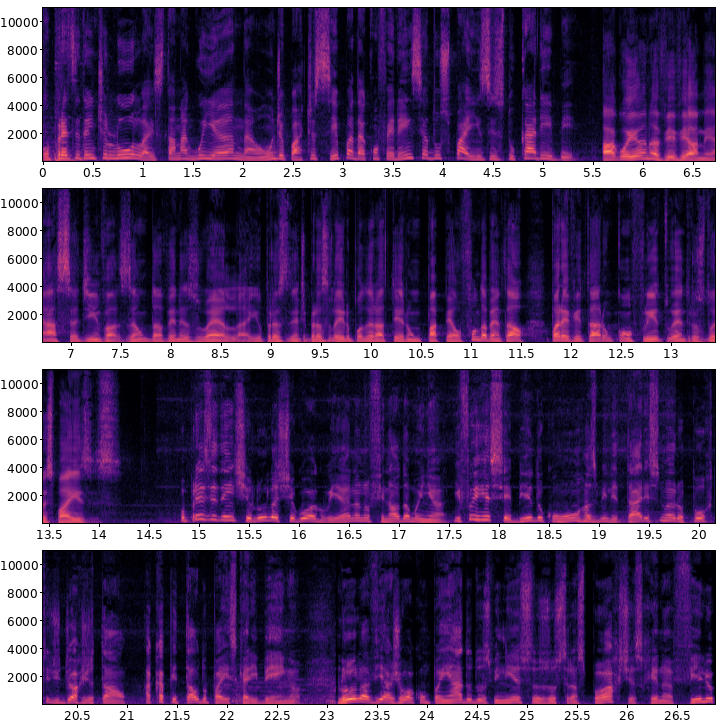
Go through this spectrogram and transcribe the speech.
O presidente Lula está na Guiana, onde participa da Conferência dos Países do Caribe. A Guiana vive a ameaça de invasão da Venezuela e o presidente brasileiro poderá ter um papel fundamental para evitar um conflito entre os dois países. O presidente Lula chegou à Guiana no final da manhã e foi recebido com honras militares no aeroporto de Georgetown, a capital do país caribenho. Lula viajou acompanhado dos ministros dos Transportes, Renan Filho,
